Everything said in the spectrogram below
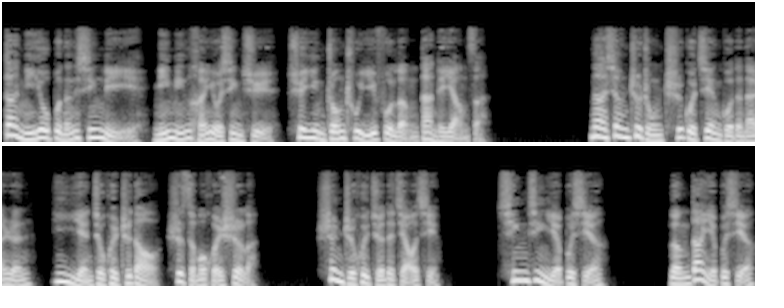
但你又不能心里明明很有兴趣，却硬装出一副冷淡的样子。那像这种吃过见过的男人，一眼就会知道是怎么回事了，甚至会觉得矫情。亲近也不行，冷淡也不行，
